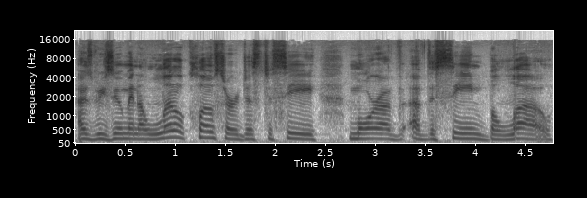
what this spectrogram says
as we zoom in a little closer just to see more of, of the scene below.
